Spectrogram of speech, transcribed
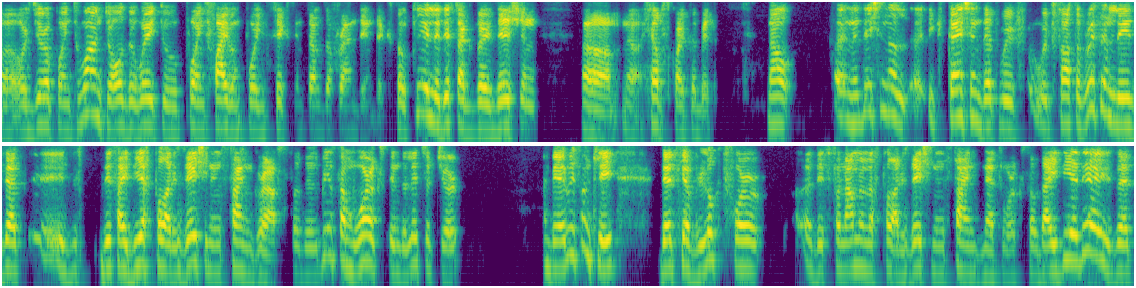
or 0.1 to all the way to 0.5 and 0.6 in terms of rand index. So clearly this regularization um, uh, helps quite a bit. Now, an additional extension that we've we've thought of recently is that is this idea of polarization in sign graphs. So there's been some works in the literature very recently that have looked for uh, this phenomenon of polarization in signed networks. So the idea there is that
